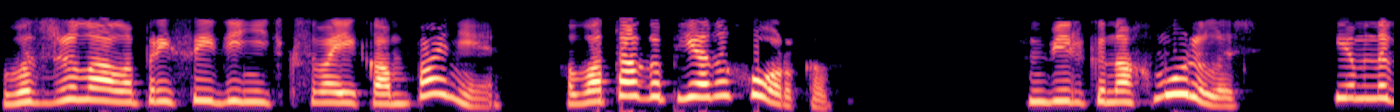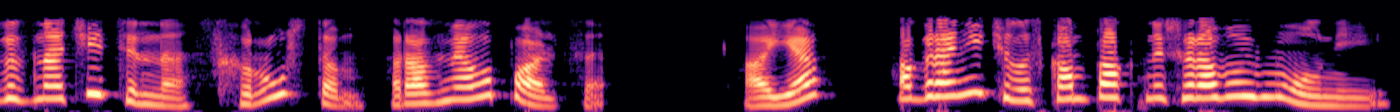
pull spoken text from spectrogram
возжелала присоединить к своей компании ватага пьяных орков. Вилька нахмурилась и многозначительно с хрустом размяла пальцы, а я ограничилась компактной шаровой молнией,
